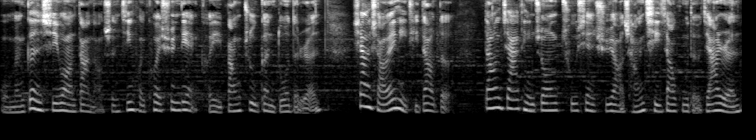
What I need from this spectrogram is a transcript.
我们更希望大脑神经回馈训练可以帮助更多的人。像小 A 你提到的，当家庭中出现需要长期照顾的家人，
